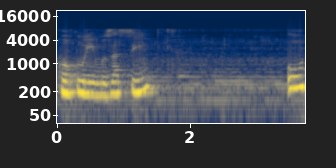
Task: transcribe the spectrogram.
Concluímos assim o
